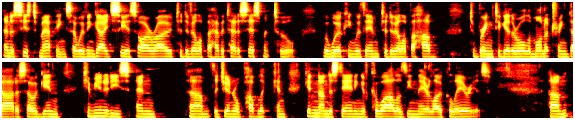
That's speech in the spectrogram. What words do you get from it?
and assist mapping. So we've engaged CSIRO to develop a habitat assessment tool. We're working with them to develop a hub to bring together all the monitoring data. So again, communities and um, the general public can get an understanding of koalas in their local areas. Um,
